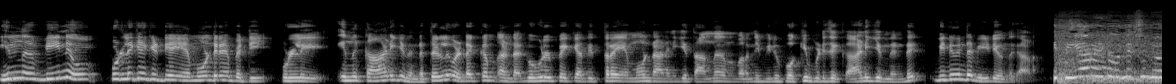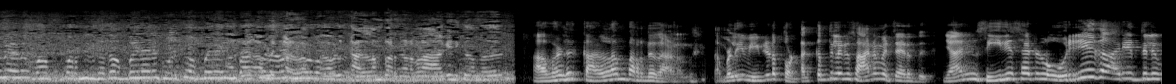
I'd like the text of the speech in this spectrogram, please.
ഇന്ന് വിനു പുള്ളിക്ക് കിട്ടിയ എമൗണ്ടിനെ പറ്റി പുള്ളി ഇന്ന് കാണിക്കുന്നുണ്ട്. തെളിവടക്കം ഉണ്ട് ഗൂഗിൾ പേക്ക് അത് ഇത്ര എമൗണ്ട് ആണ് എനിക്ക് തന്നതെന്ന് പറഞ്ഞ് വിനു പൊക്കി പിടിച്ച് കാണിക്കുന്നുണ്ട്. വിനുവിന്റെ വീഡിയോ ഒന്ന് കാണാം. പി ആർ ആയിട്ട് ഒരു ലക്ഷം രൂപയാണ് പറഞ്ഞിരുന്നത്. അമ്പതിനായിരം കൊടുത്തു അമ്പതിനായിരം കള്ളം അവൾ അവൾ ആകെ എനിക്ക് തന്നത് അവൾ കള്ളം പറഞ്ഞതാണെന്ന്. നമ്മൾ ഈ വീഡിയോയുടെ തുടക്കത്തിൽ ഒരു സാധനം വെച്ചായിരുന്നു. ഞാൻ സീരിയസ് ആയിട്ടുള്ള ഒരു കാര്യത്തിലും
